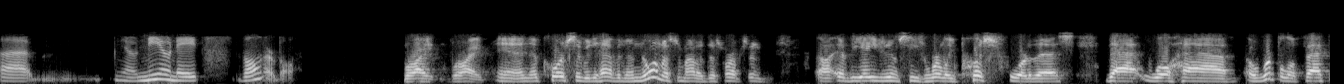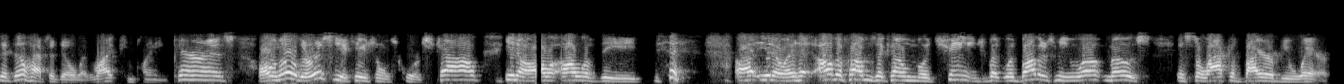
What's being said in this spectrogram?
uh, you know neonates vulnerable. Right, right, and of course it would have an enormous amount of disruption uh, if the agencies really push for this, that will have a ripple effect that they'll have to deal with, right? Complaining parents. Oh no, there is the occasional scorched child. You know, all, all of the, uh, you know, all the problems that come with change. But what bothers me most is the lack of buyer beware.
